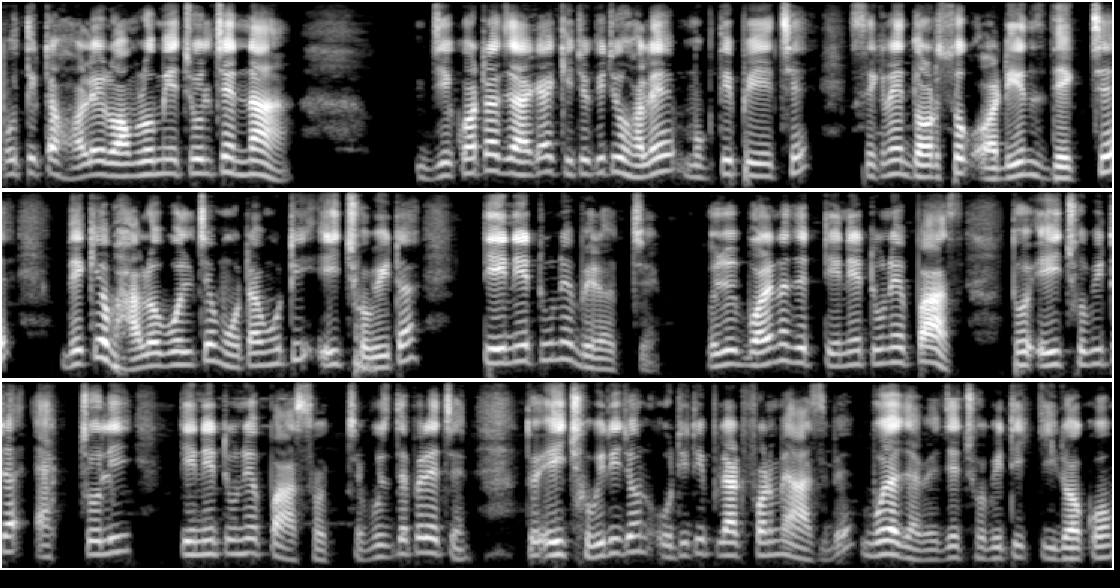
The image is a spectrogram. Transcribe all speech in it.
প্রত্যেকটা হলে রমরমিয়ে চলছে, না। যে কটা জায়গায় কিছু কিছু হলে মুক্তি পেয়েছে, সেখানে দর্শক অডিয়েন্স দেখছে, দেখে ভালো বলছে, মোটামুটি এই ছবিটা টেনে টুনে বেরোচ্ছে। ওই যদি বলে না যে টেনে টুনে পাস তো এই ছবিটা অ্যাকচুয়ালি টেনে টুনে পাস হচ্ছে, বুঝতে পেরেছেন? তো এই ছবিটি যখন ওটিটি প্ল্যাটফর্মে আসবে, বোঝা যাবে যে ছবিটি কী রকম,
